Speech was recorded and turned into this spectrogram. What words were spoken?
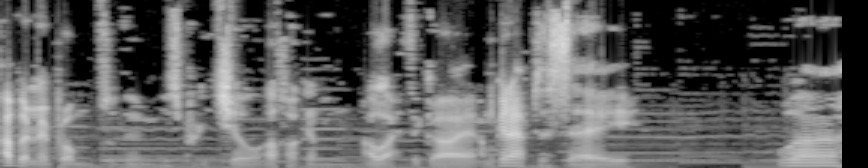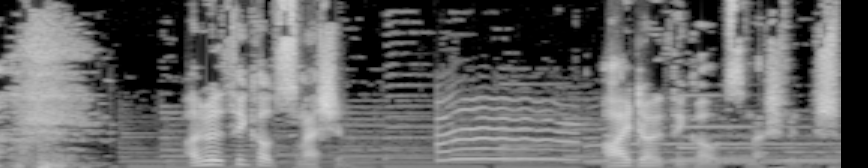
I've got no problems with him. He's pretty chill. I fucking I like the guy. I'm gonna have to say, well, I don't think I'd smash him. I don't think I would smash finish.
